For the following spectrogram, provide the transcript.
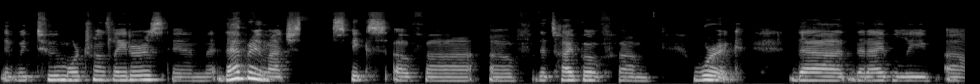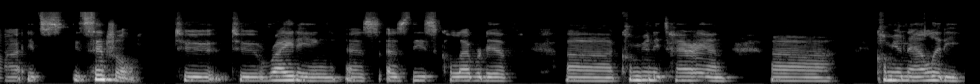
with two more translators, and that very much speaks of uh, of the type of um, work that that I believe uh, it's it's central to to writing as as this collaborative uh, communitarian uh, communality,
